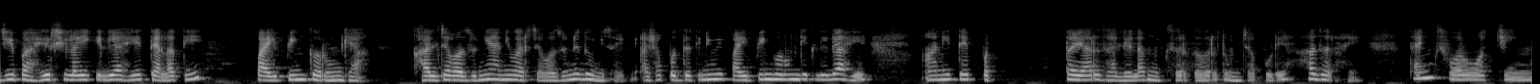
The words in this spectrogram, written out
जी बाहेर शिलाई केली आहे त्याला ती पायपिंग करून घ्या. खालच्या बाजूने आणि वरच्या बाजूने दोन्ही साईडने. अशा पद्धतीने मी पायपिंग करून घेतलेले आहे आणि ते पट तयार झालेला मिक्सर कवर तुमच्यापुढे हजर आहे. थँक्स फॉर वॉचिंग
